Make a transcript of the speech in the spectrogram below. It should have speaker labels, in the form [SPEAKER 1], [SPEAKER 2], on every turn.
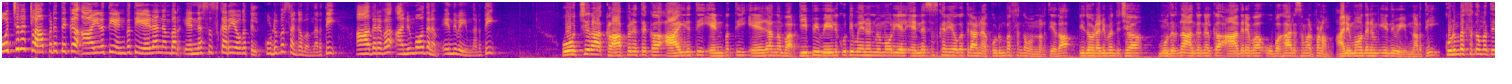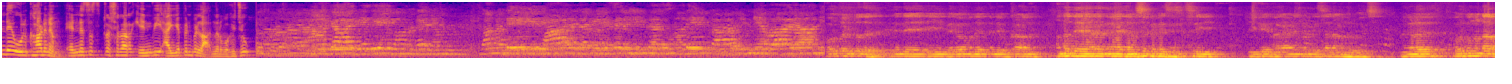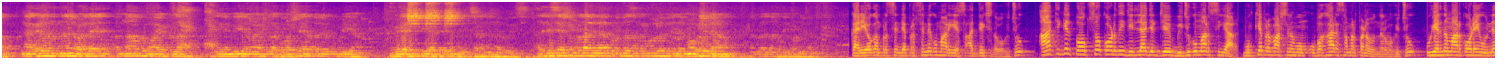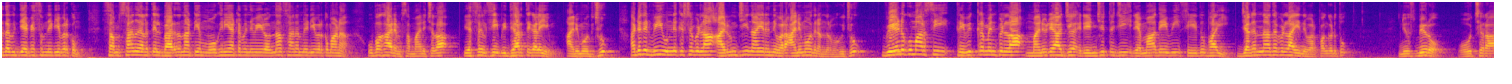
[SPEAKER 1] ഓച്ചിറ ക്ലാപ്പനത്തേക്ക് ആയിരത്തി എൺപത്തി ഏഴാം നമ്പർ എൻ എസ് എസ് കരയോഗത്തിൽ കുടുംബസംഗമം നടത്തി. ആദരവ് അനുമോദനം എന്നിവയും നടത്തി.
[SPEAKER 2] ഓച്ചിറ ക്ലാപ്പനത്തേക്ക് ആയിരത്തി എൺപത്തി ഏഴാം number T P Velukutty Menon memorial N S S കരയോഗത്തിലാണ് കുടുംബസംഗമം നടത്തിയത്. ഇതോടനുബന്ധിച്ച് മുതിർന്ന അംഗങ്ങൾക്ക് ആദരവ് ഉപഹാര സമർപ്പണം അനുമോദനം എന്നിവയും നടത്തി. കുടുംബസംഗമത്തിന്റെ ഉദ്ഘാടനം N S S treasurer N V Ayyappanpillai നിർവഹിച്ചു.
[SPEAKER 3] ഓർത്തെടുത്തത് ഇതിന്റെ ഈ ഗരവ മന്ദിരത്തിന്റെ ഉദ്ഘാടനം. അന്നത്തെ ആരാധനായ general secretary Shri- P K Pandit സാറാണ് നിർവഹിച്ചത്. നിങ്ങൾ ഓർക്കുന്നുണ്ടാവും നഗരം നിന്ന് വളരെ ഒന്നാമമായിട്ടുള്ള ഗംഭീരമായിട്ടുള്ള ഘോഷയാത്രയോട് കൂടിയാണ് ഇവിടെ എത്തി അദ്ദേഹം ഈ ചടങ്ങ് നിർവഹിച്ചത്. അതിനുശേഷമുള്ള എല്ലാ കുടുംബ സംഗമങ്ങളും ഇതിന്റെ മുകളിലാണ് നമ്മൾ നടത്തിക്കൊണ്ടിരുന്നത്
[SPEAKER 2] കരയോഗം പ്രസിഡന്റ് പ്രസന്നകുമാർ എസ് അധ്യക്ഷത വഹിച്ചു. ആറ്റിങ്കൽ പോക്സോ കോടതി ജില്ലാ ജഡ്ജി ബിജുകുമാർ സി ആർ മുഖ്യപ്രഭാഷണവും ഉപഹാര സമർപ്പണവും നിർവഹിച്ചു. ഉയർന്ന മാർക്കോടെ ഉന്നത വിദ്യാഭ്യാസം നേടിയവർക്കും സംസ്ഥാന തലത്തിൽ ഭരതനാട്യം മോഹിനിയാട്ടം എന്നിവയിൽ ഒന്നാം സ്ഥാനം നേടിയവർക്കുമാണ് ഉപഹാരം സമ്മാനിച്ചത്. എസ് എൽ സി വിദ്യാർത്ഥികളെയും അനുമോദിച്ചു. അഡ്വക്കേറ്റ് വി ഉണ്ണികൃഷ്ണപിള്ള അരുൺജി നായർ എന്നിവർ അനുമോദനം നിർവഹിച്ചു. വേണുകുമാർ സി ത്രിവിക്രമൻ പിള്ള മനുരാജ് രഞ്ജിത്ത് ജി രമാദേവി സേതുഭായി ജഗന്നാഥപിള്ള എന്നിവർ പങ്കെടുത്തു. News bureau Ochira.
